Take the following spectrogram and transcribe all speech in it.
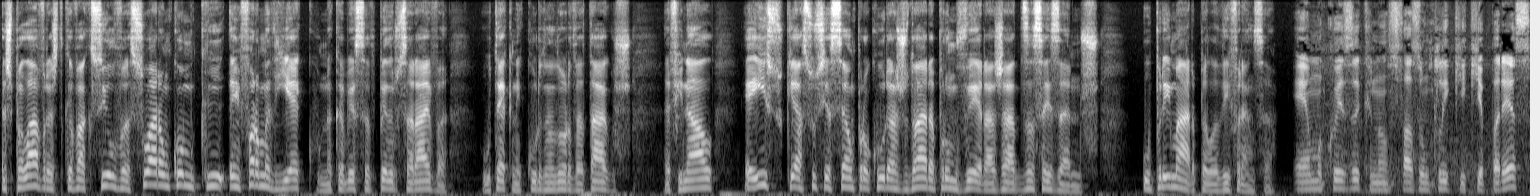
As palavras de Cavaco Silva soaram como que em forma de eco na cabeça de Pedro Saraiva, o técnico coordenador da Tagos. Afinal, é isso que a associação procura ajudar a promover há já 16 anos o primar pela diferença. É uma coisa que não se faz um clique e que aparece,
